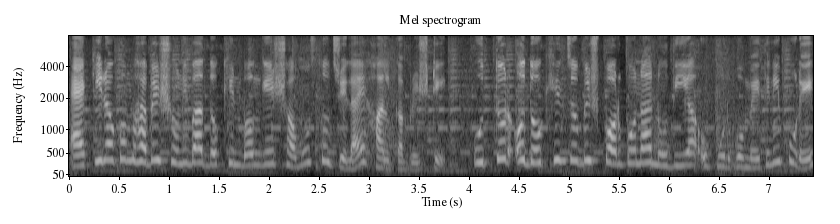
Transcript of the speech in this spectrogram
একই রকমভাবে শনিবার দক্ষিণবঙ্গের সমস্ত জেলায় হালকা বৃষ্টি। উত্তর ও দক্ষিণ চব্বিশ পরগনা, নদিয়া ও পূর্ব মেদিনীপুরে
